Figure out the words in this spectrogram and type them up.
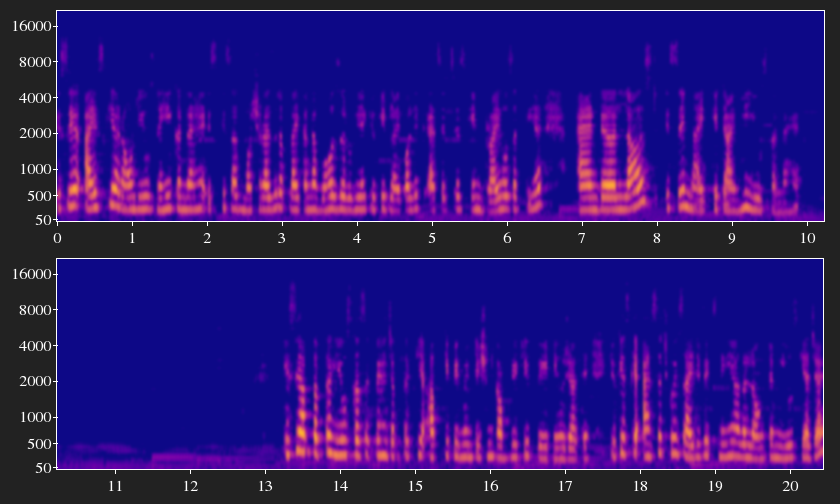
इसे आइस के अराउंड यूज़ नहीं करना है। इसके साथ मॉइस्चराइज़र अप्लाई करना बहुत ज़रूरी है क्योंकि ग्लाइकोलिक एसिड से स्किन ड्राई हो सकती है। एंड लास्ट uh, इसे नाइट के टाइम ही यूज़ करना है। इसे आप तब तक यूज़ कर सकते हैं जब तक कि आपकी पिगमेंटेशन कम्प्लीटली फेड नहीं हो जाते। क्योंकि इसके एज कोई साइड इफेक्ट्स नहीं है अगर लॉन्ग टर्म यूज़ किया जाए।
